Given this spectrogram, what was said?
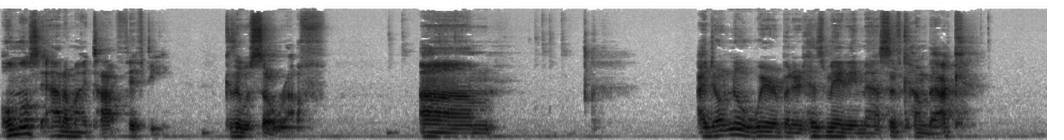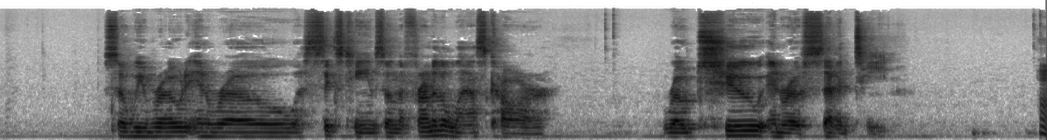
almost out of my top 50 because it was so rough. Um, I don't know where, but it has made a massive comeback. So we rode in row 16, so in the front of the last car, row 2 and row 17. Hmm.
